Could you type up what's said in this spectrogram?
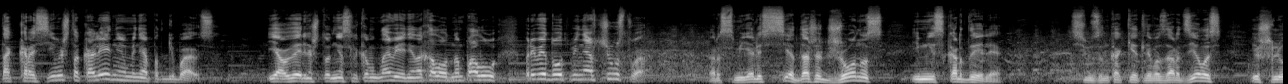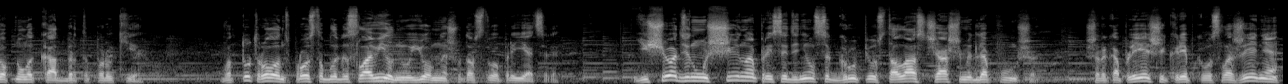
так красивы, что колени у меня подгибаются. Я уверен, что несколько мгновений на холодном полу приведут меня в чувство». Рассмеялись все, даже Джонас и мисс Корделия. Сьюзен кокетливо зарделась и шлепнула Кадберта по руке. Вот тут Роланд просто благословил неуемное шутовство приятеля. Еще один мужчина присоединился к группе у стола с чашами для пунша. Широкоплечий, крепкого сложения,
